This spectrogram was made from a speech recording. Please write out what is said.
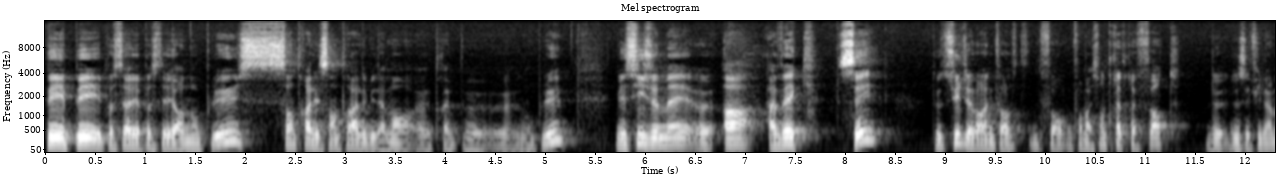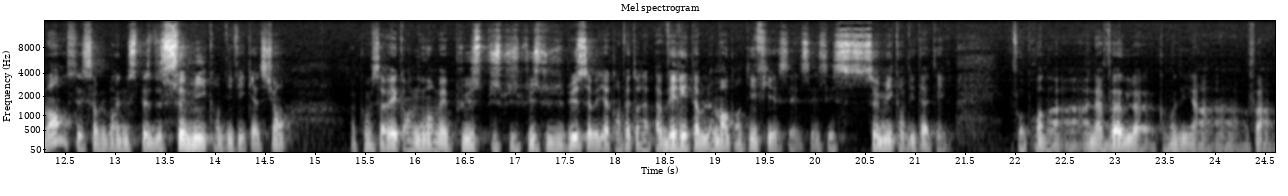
P et P, postérieur et postérieur non plus. Centrale et centrale, évidemment, euh, très peu non plus. Mais si je mets A avec C, tout de suite, je vais avoir une, formation très très forte de, ces filaments. C'est simplement une espèce de semi-quantification. Comme vous savez, quand nous on met plus, plus, plus, plus, plus, plus, ça veut dire qu'en fait on n'a pas véritablement quantifié. C'est semi-quantitatif il faut prendre un, aveugle, comme on dit, enfin,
